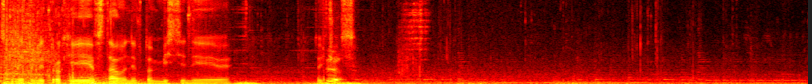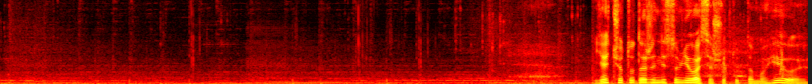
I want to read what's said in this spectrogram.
Скелети, ви трохи встали не в тому місці, не той час. Я чого-то навіть не сумнівався, що тут там могили,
